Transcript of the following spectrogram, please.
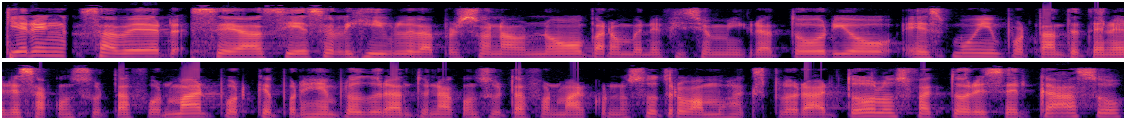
quieren saber sea si es elegible la persona o no para un beneficio migratorio, es muy importante tener esa consulta formal porque, por ejemplo, durante una consulta formal con nosotros vamos a explorar todos los factores del caso,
